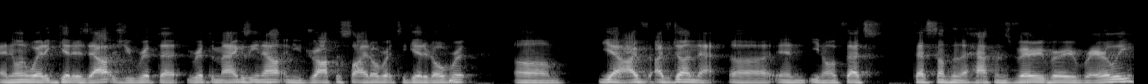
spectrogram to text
and the only way to get it is out is you rip that rip the magazine out and you drop the slide over it to get it over it. Um, yeah, I've I've done that, uh, and you know if that's that's something that happens very very rarely,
